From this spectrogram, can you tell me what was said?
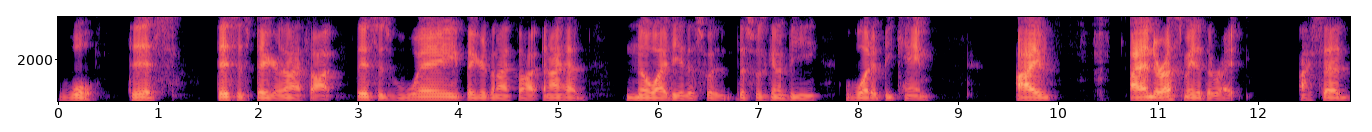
whoa, this this is bigger than I thought this is way bigger than I thought, and I had no idea this was this was going to be what it became. I I underestimated the right. I said,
